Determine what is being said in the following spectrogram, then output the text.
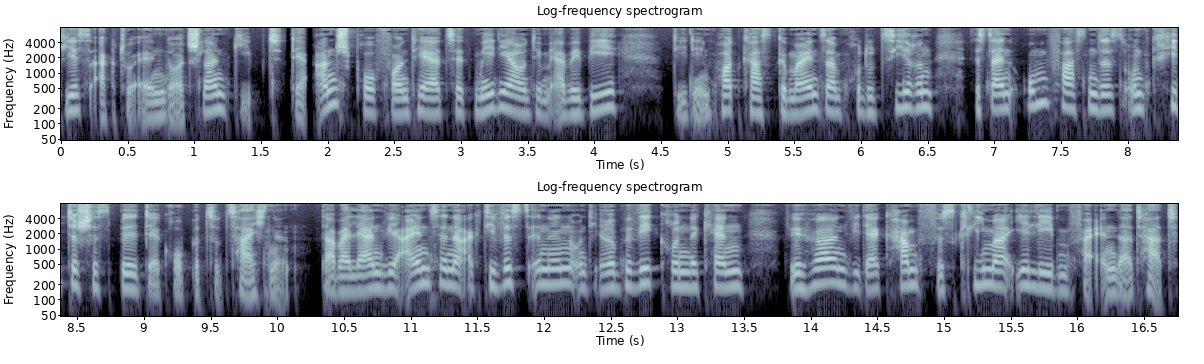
die es aktuell in Deutschland gibt. Der Anspruch von THZ Media und dem RBB, die den Podcast gemeinsam produzieren, ist ein umfassendes und kritisches Bild der Gruppe zu zeichnen. Dabei lernen wir einzelne Aktivistinnen und ihre Beweggründe kennen. Wir hören, wie der Kampf fürs Klima ihr Leben verändert hat.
